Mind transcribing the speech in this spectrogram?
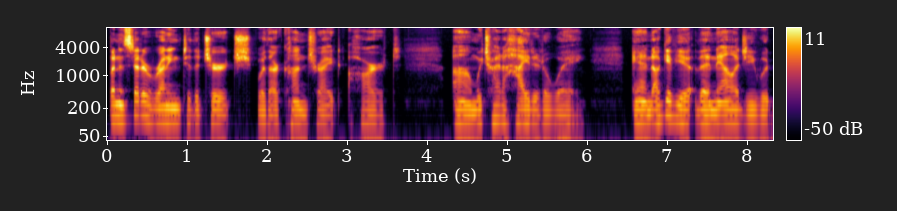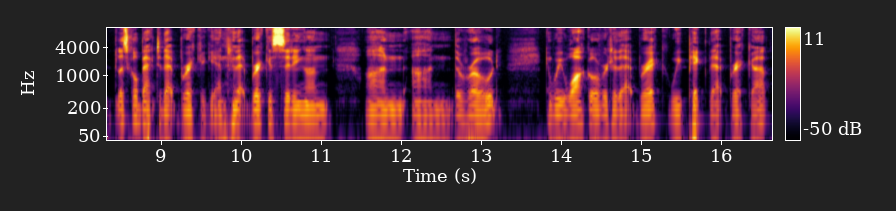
But instead of running to the church with our contrite heart, um, we try to hide it away. And I'll give you the analogy. Would let's go back to that brick again. that brick is sitting on on on the road, and we walk over to that brick. We pick that brick up.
